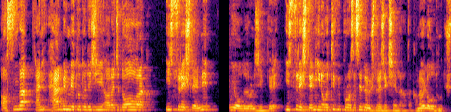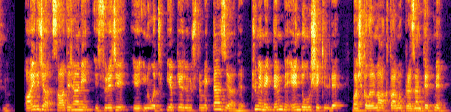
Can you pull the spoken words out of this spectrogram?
Aslında hani her bir metodolojiyi aracı doğal olarak iş süreçlerini bu yolda öğrenecekleri iş süreçlerini inovatif bir prosese dönüştürecek şeyler Atakan. Öyle olduğunu düşünüyorum. Ayrıca sadece hani e, süreci e, inovatif bir yapıya dönüştürmekten ziyade tüm emeklerini de en doğru şekilde başkalarına aktarma, prezent etme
